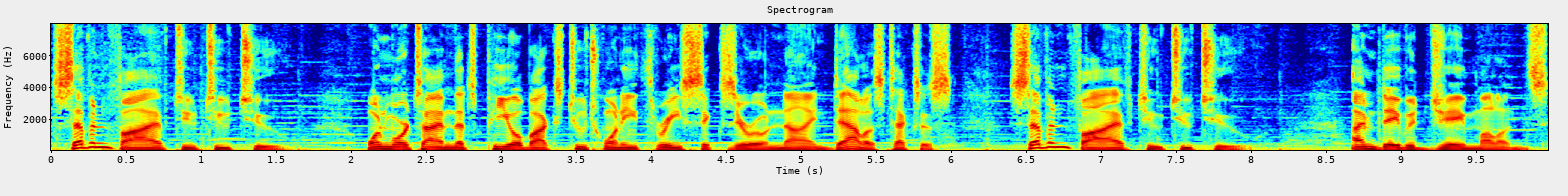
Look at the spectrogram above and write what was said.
75222. One more time, that's P.O. Box 223 609, Dallas, Texas 75222. I'm David J. Mullins.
